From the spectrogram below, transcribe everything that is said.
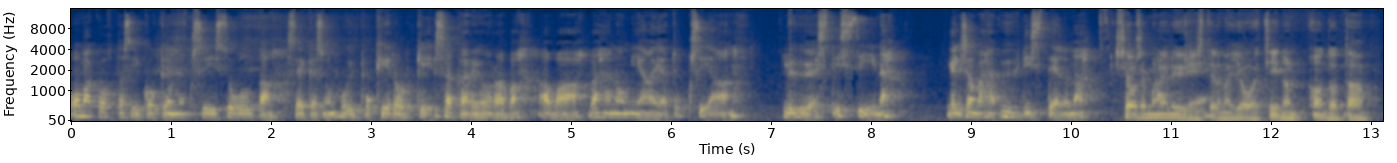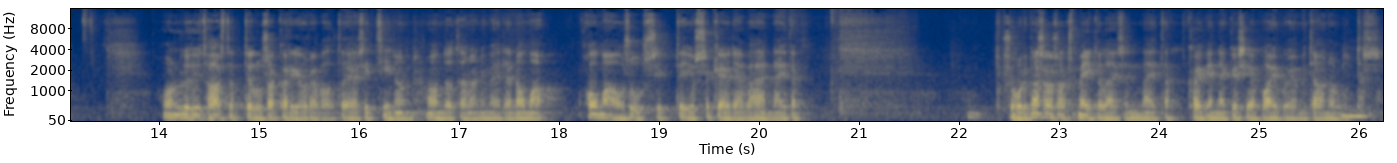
omakohtaisia kokemuksia sulta sekä sun huippukirurgi Sakari Orava avaa vähän omia ajatuksiaan lyhyesti siinä. Eli se on vähän yhdistelmä. Se on semmoinen kaikkea. yhdistelmä, joo. Että siinä on, on, tota, on lyhyt haastattelu Sakari Oravalta ja sitten siinä on, on tota, no, niin meidän oma, oma osuus sitten, jossa käydään vähän näitä suurimmassa osaksi meikäläisen näitä kaiken näköisiä vaivoja, mitä on ollut mm. tässä.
